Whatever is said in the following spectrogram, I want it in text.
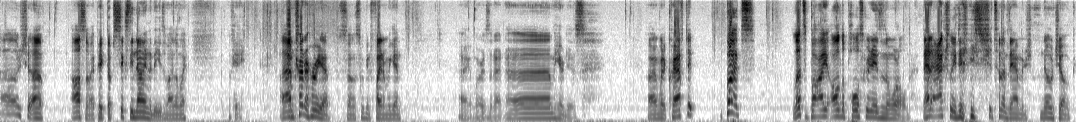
oh, shit. Oh, awesome. I picked up 69 of these, by the way. Okay, I am trying to hurry up so, so we can fight him again. Alright, where is it at? Um, here it is. Alright, I'm to craft it. But, let's buy all the pulse grenades in the world. That actually did a shit ton of damage. No joke.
